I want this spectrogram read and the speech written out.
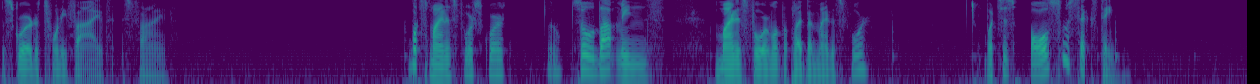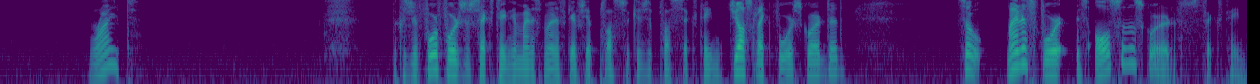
The square root of 25 is 5. What's minus 4 squared? No. So that means minus 4 multiplied by minus 4, which is also 16. Right. Because your 4 fours are 16, your minus minus gives you a plus, so it gives you plus 16, just like 4 squared did. So Minus 4 is also the square root of 16.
